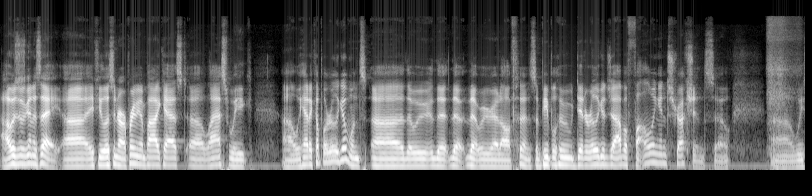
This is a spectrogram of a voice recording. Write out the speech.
I was just gonna say, uh, if you listen to our premium podcast uh, last week, uh, we had a couple of really good ones uh, that we that, that, that we read off, and some people who did a really good job of following instructions. So uh, we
